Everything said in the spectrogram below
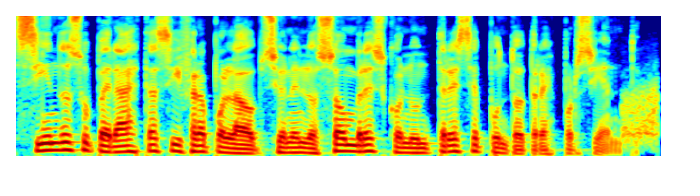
siendo superada esta cifra por la adopción en los hombres con un 13.3%.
